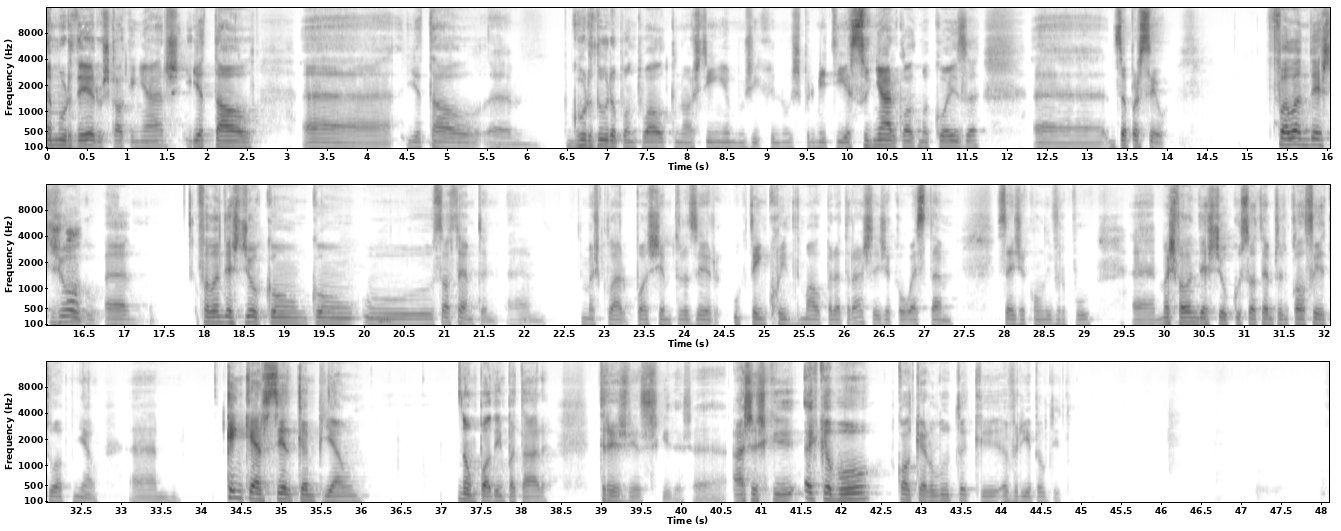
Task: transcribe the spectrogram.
a morder os calcanhares e a tal uh, e a tal um, gordura pontual que nós tínhamos e que nos permitia sonhar com alguma coisa uh, desapareceu. Falando deste jogo, uh, falando deste jogo com, com o Southampton, um, mas claro, podes sempre trazer o que tem corrido de mal para trás, seja com o West Ham, seja com o Liverpool. Uh, mas falando deste jogo com o Southampton, qual foi a tua opinião? Um, quem quer ser campeão não pode empatar três vezes seguidas. Uh, achas que acabou qualquer luta que haveria pelo título?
